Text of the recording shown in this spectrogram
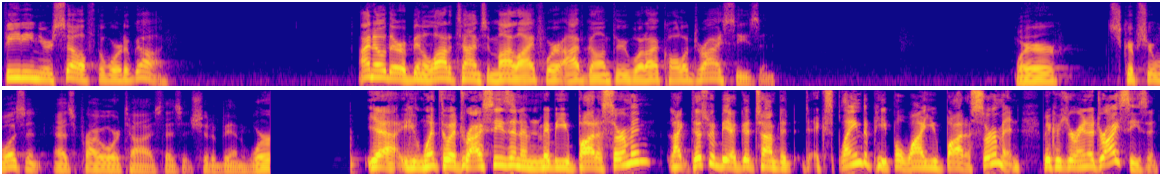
feeding yourself the word of God. I know there have been a lot of times in my life where I've gone through what I call a dry season, where Scripture wasn't as prioritized as it should have been. Word yeah, you went through a dry season and maybe you bought a sermon. Like this would be a good time to, to, explain to people why you bought a sermon because you're in a dry season.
